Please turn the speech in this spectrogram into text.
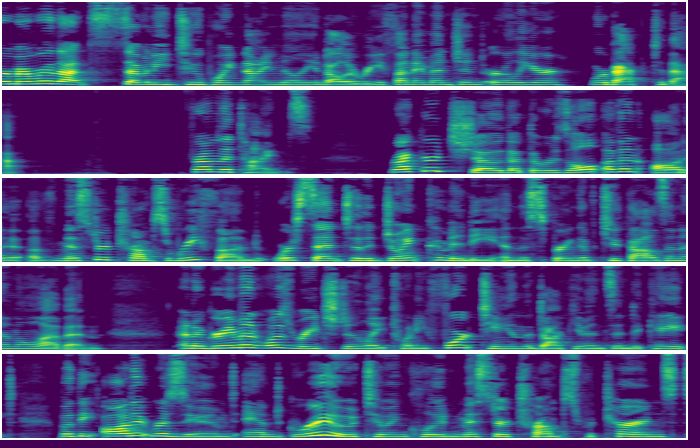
remember that $72.9 million refund I mentioned earlier? We're back to that. From the Times. Records show that the result of an audit of Mr. Trump's refund were sent to the Joint Committee in the spring of 2011. An agreement was reached in late 2014, the documents indicate, but the audit resumed and grew to include Mr. Trump's returns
